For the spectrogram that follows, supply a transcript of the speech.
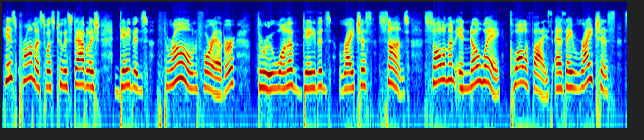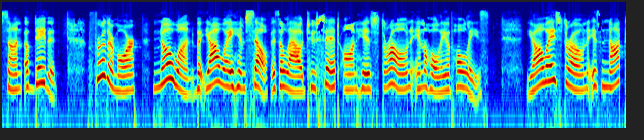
His promise was to establish David's throne forever through one of David's righteous sons. Solomon in no way qualifies as a righteous son of David. Furthermore, no one but Yahweh himself is allowed to sit on his throne in the Holy of Holies. Yahweh's throne is not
